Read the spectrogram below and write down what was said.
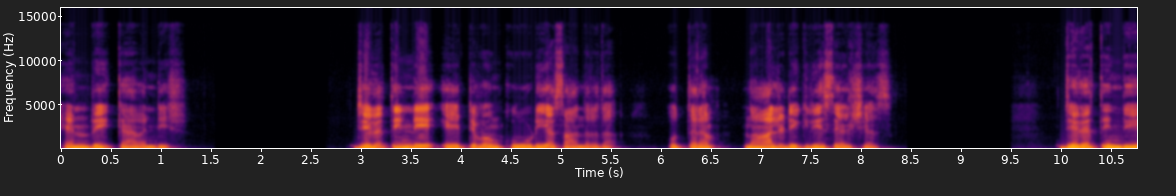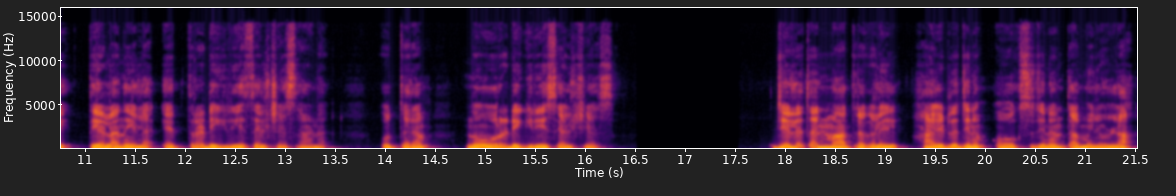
ഹെൻറി കാവൻഡിഷ്. ജലത്തിന്റെ ഏറ്റവും കൂടിയ സാന്ദ്രത. ഉത്തരം നാല് ഡിഗ്രി സെൽഷ്യസ്. ജലത്തിന്റെ തിളനില എത്ര ഡിഗ്രി സെൽഷ്യസ് ആണ്? ഉത്തരം നൂറ് ഡിഗ്രി സെൽഷ്യസ്. ജലതന്മാത്രകളിൽ ഹൈഡ്രജനും ഓക്സിജനും തമ്മിലുള്ള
